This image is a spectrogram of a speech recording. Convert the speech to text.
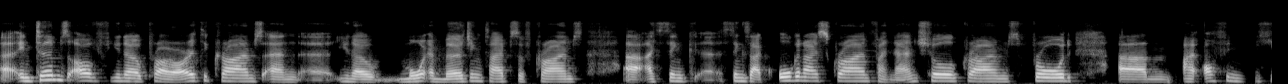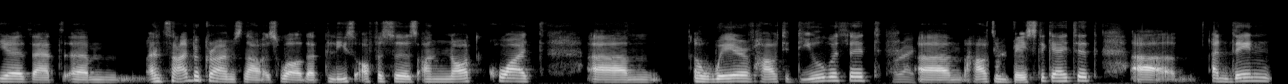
Uh, in terms of you know priority crimes and uh, you know more emerging types of crimes, uh, I think uh, things like organized crime, financial crimes, fraud. Um, I often hear that um, and cyber crimes now as well that police officers are not quite. Um, aware of how to deal with it, right. um, how to investigate it. Um, and then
